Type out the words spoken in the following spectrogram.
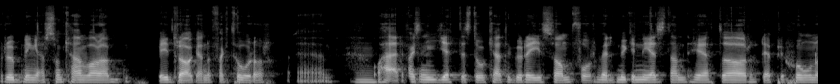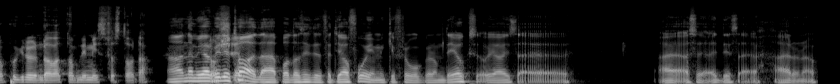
rubbningar som kan vara bidragande faktorer. Eh, Mm. Och här är det faktiskt en jättestor kategori som får väldigt mycket nedstämdheter, depressioner på grund av att de blir missförstådda. Ja, nej, men jag de ville känner- ta det här poddavsnittet för att jag får ju mycket frågor om det också. Och jag är så här, Eh, alltså, det är så här, I don't know.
